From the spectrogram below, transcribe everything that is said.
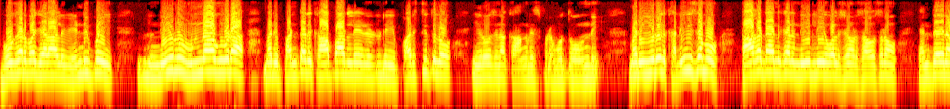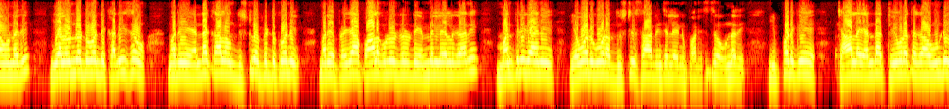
భూగర్భ జలాలు ఎండిపోయి నీరు ఉన్నా కూడా మరి పంటను కాపాడలేనటువంటి పరిస్థితిలో ఈ రోజున కాంగ్రెస్ ప్రభుత్వం ఉంది. మరి ఈరోజు కనీసము తాగడానికైనా నీళ్ళు ఇవ్వాల్సిన అవసరం ఎంతైనా ఉన్నది. ఇలా ఉన్నటువంటి కనీసం మరి ఎండాకాలం దృష్టిలో పెట్టుకొని మరి ప్రజా పాలకులు ఉన్నటువంటి ఎమ్మెల్యేలు కానీ మంత్రి కానీ ఎవరు కూడా దృష్టి సారించలేని పరిస్థితి ఉన్నది. ఇప్పటికే చాలా ఎండ తీవ్రతగా ఉండి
